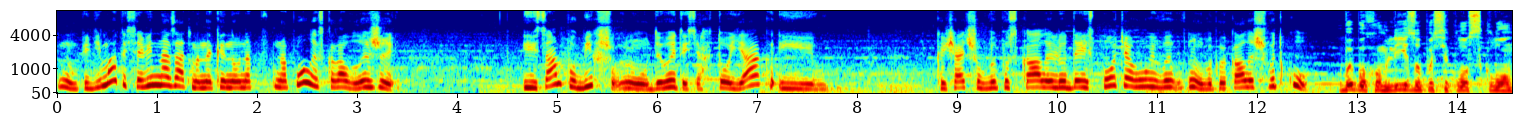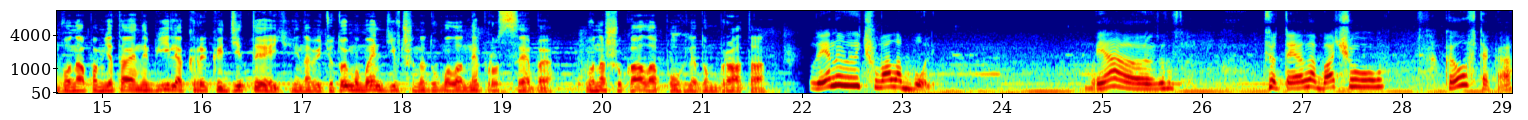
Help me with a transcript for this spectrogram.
ну, підійматися, він назад мене кинув на, на поле і сказав, лежи. І сам побіг ну, дивитися, хто як, і кричать, щоб випускали людей з потягу і ну, викликали швидку. Вибухом лізу посікло склом. Вона пам'ятає не біля крики дітей, і навіть у той момент дівчина думала не про себе. Вона шукала поглядом брата. Я не відчувала болі. Я е, протерла, бачу кров така.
